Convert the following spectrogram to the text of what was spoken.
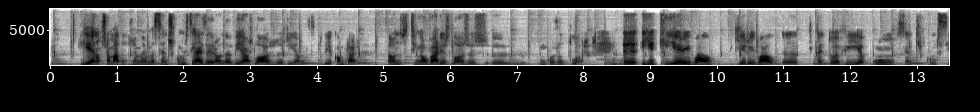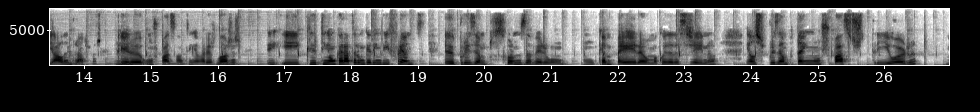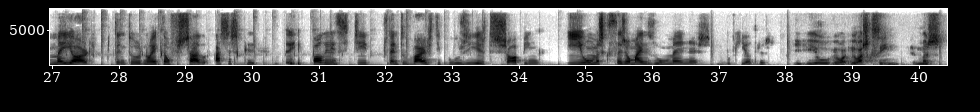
E eram chamados mesmo centros comerciais, era onde havia as lojas e onde se podia comprar. Onde tinham várias lojas, eh, um conjunto de lojas. Uhum. Eh, e aqui era igual. Aqui era igual. Uh, portanto, havia um centro comercial, entre aspas, que Uhum. era um espaço onde tinha várias lojas e, e que tinha um caráter um bocadinho diferente. Por exemplo, se formos a ver um, um campeira, uma coisa desse género, eles, por exemplo, têm um espaço exterior maior, portanto, não é tão fechado. Achas que eh, pode existir, portanto, várias tipologias de shopping e umas que sejam mais humanas do que outras? Eu, eu, eu acho que sim, mas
